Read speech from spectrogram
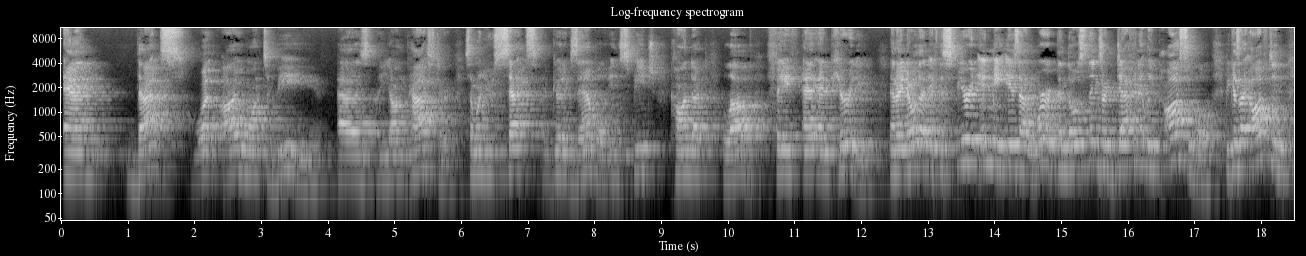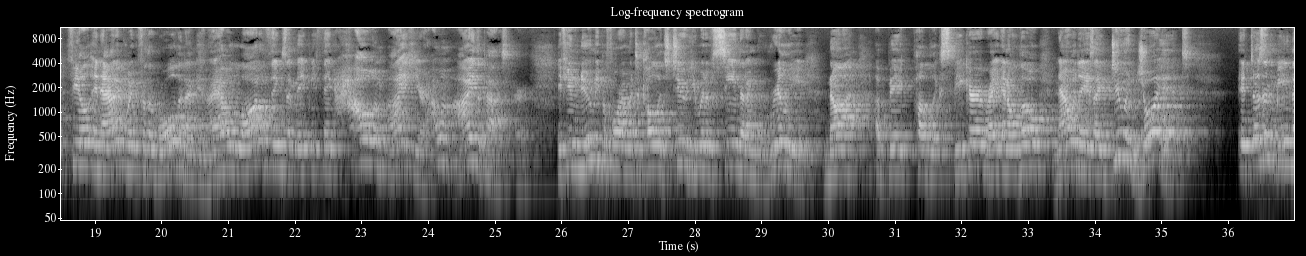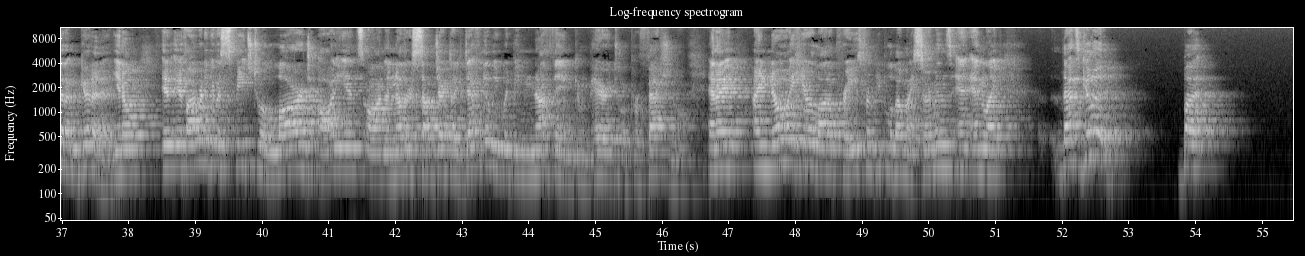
And that's what I want to be as a young pastor, someone who sets a good example in speech, conduct, love, faith, and, and, purity. And I know that if the Spirit in me is at work, then those things are definitely possible because I often feel inadequate for the role that I'm in. I have a lot of things that make me think, how am I here? How am I the pastor? If you knew me before I went to college too, you would have seen that I'm really not a big public speaker, right? And although nowadays I do enjoy it, it doesn't mean that I'm good at it. You know, if, if I were to give a speech to a large audience on another subject, I definitely would be nothing compared to a professional. And I, I know I hear a lot of praise from people about my sermons, and, and like, that's good. But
